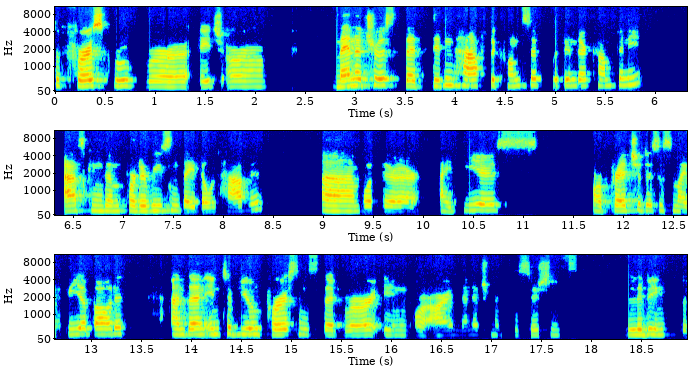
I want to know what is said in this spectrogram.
The first group were HR managers that didn't have the concept within their company, asking them for the reason they don't have it, um, what their ideas or prejudices might be about it, and then interviewing persons that were in or are in management positions living the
